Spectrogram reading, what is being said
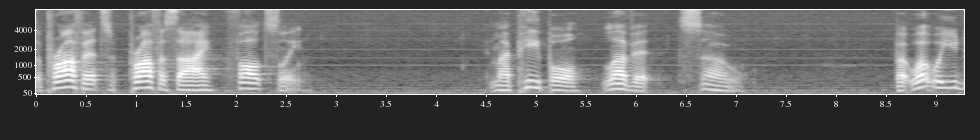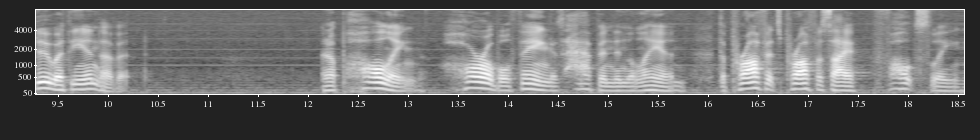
the prophets prophesy falsely. And my people love it so. But what will you do at the end of it? An appalling, horrible thing has happened in the land. The prophets prophesy falsely.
